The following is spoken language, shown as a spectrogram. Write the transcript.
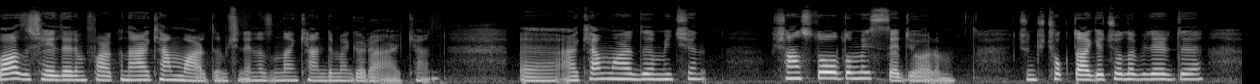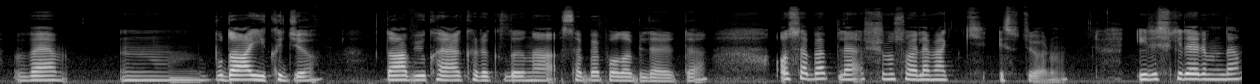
bazı şeylerin farkına erken vardığım için en azından kendime göre erken. Ee, erken vardığım için şanslı olduğumu hissediyorum. Çünkü çok daha geç olabilirdi ve hmm, bu daha yıkıcı, daha büyük hayal kırıklığına sebep olabilirdi. O sebeple şunu söylemek istiyorum. İlişkilerimde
